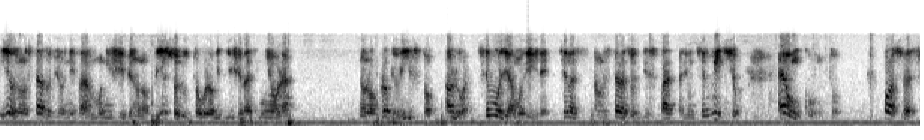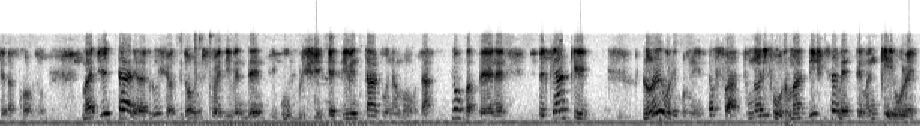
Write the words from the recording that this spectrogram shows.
io sono stato giorni fa al municipio, non ho visto tutto quello che dice la signora, non l'ho proprio visto. Allora, se vogliamo dire che la non è stata soddisfatta di un servizio, è un conto. Posso essere d'accordo, ma gettare la croce addosso ai dipendenti pubblici, che è diventato una moda, non va bene, perché anche l'onorevole Brunetta ha fatto una riforma decisamente manchevole.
